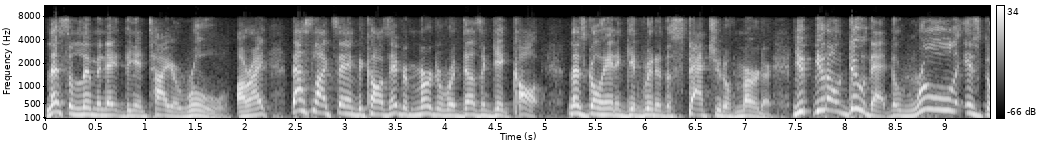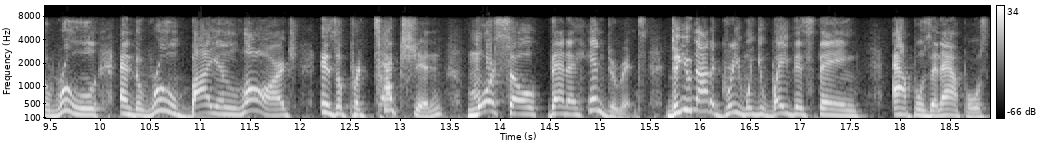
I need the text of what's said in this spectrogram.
let's eliminate the entire rule, all right? That's like saying because every murderer doesn't get caught, let's go ahead and get rid of the statute of murder. You, you don't do that. The rule is the rule, and the rule by and large is a protection more so than a hindrance. Do you not agree when you weigh this thing apples and apples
